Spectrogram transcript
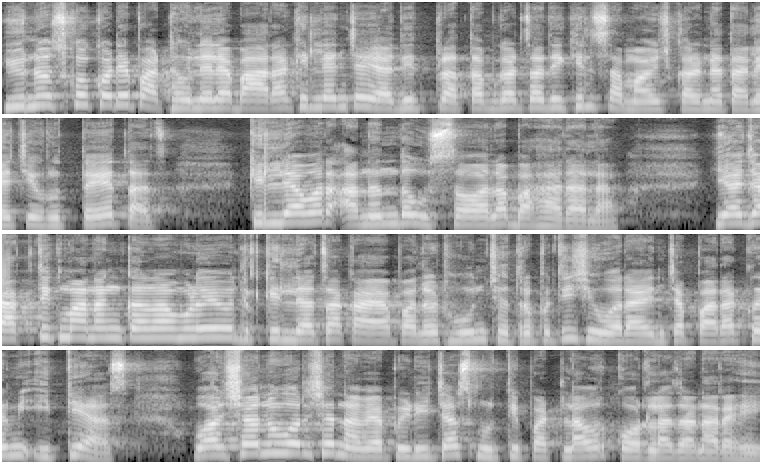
युनेस्कोकडे पाठवलेल्या बारा किल्ल्यांच्या यादीत प्रतापगडचा देखील समावेश करण्यात आल्याचे वृत्त येताच किल्ल्यावर आनंद उत्सवाला बहार आला. या जागतिक मानांकनामुळे किल्ल्याचा कायापालट होऊन छत्रपती शिवरायांच्या पराक्रमी इतिहास वर्षानुवर्ष नव्या पिढीच्या स्मृतीपटलावर कोरला जाणार आहे.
